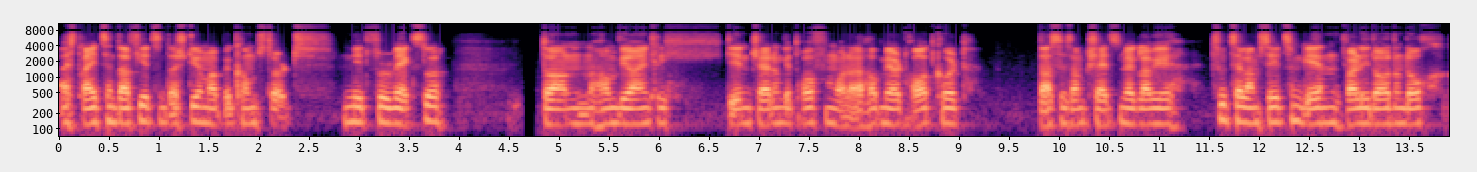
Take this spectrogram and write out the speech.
als 13., 14. Stürmer bekommst du halt nicht viel Wechsel. Dann haben wir eigentlich die Entscheidung getroffen oder haben wir halt Rat geholt, dass es am gescheitsten wäre, glaube ich, zu Zell am See zu gehen, weil ich da dann doch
